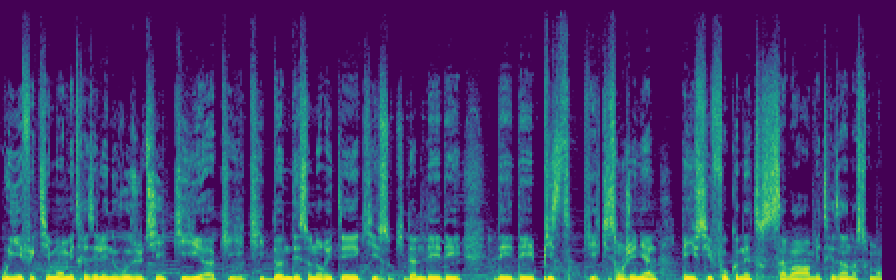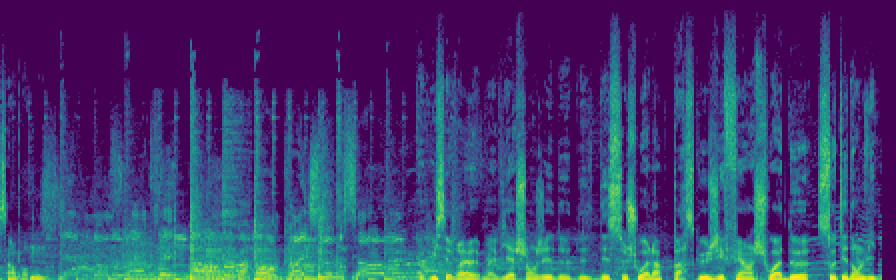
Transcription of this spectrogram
oui, effectivement, maîtriser les nouveaux outils qui, euh, donnent des sonorités, qui, qui donnent des, pistes qui, sont géniales, mais ici, il faut connaître, savoir maîtriser un instrument, c'est important. Mm. oui, c'est vrai, ma vie a changé de ce choix-là parce que j'ai fait un choix de sauter dans le vide.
